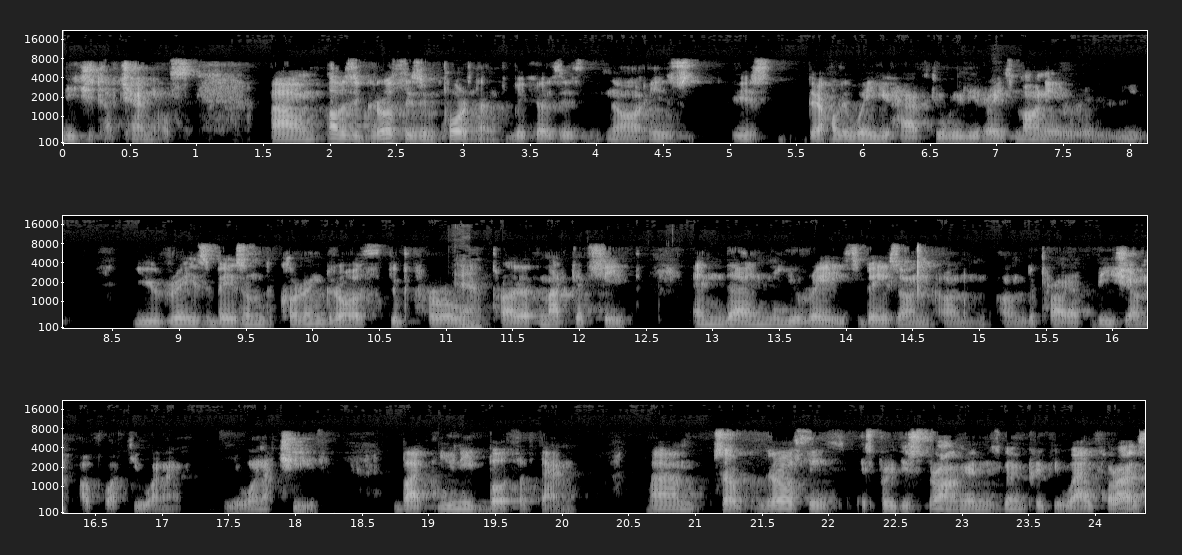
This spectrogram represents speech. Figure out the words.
digital channels. Um, obviously, growth is important because it's you know, is is the only way you have to really raise money. You, you raise based on the current growth to prove yeah. product market fit, and then you raise based on on on the product vision of what you wanna you wanna achieve but you need both of them. Um, so growth is, is pretty strong and is going pretty well for us.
